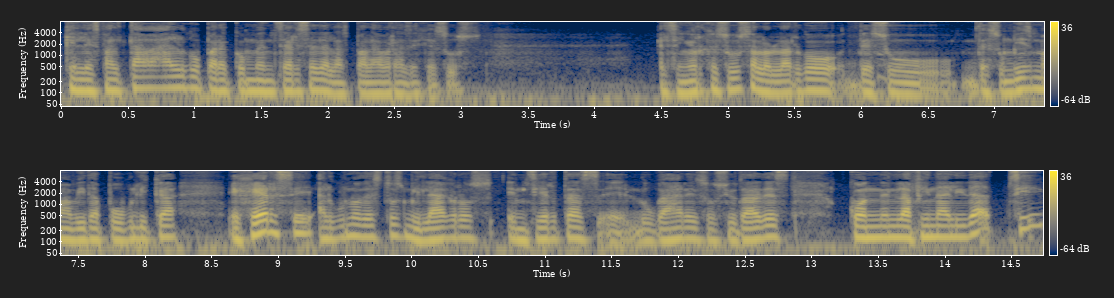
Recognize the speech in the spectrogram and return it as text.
que les faltaba algo para convencerse de las palabras de Jesús. El Señor Jesús a lo largo de su, de su misma vida pública ejerce alguno de estos milagros en ciertos eh, lugares o ciudades con la finalidad, sí,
